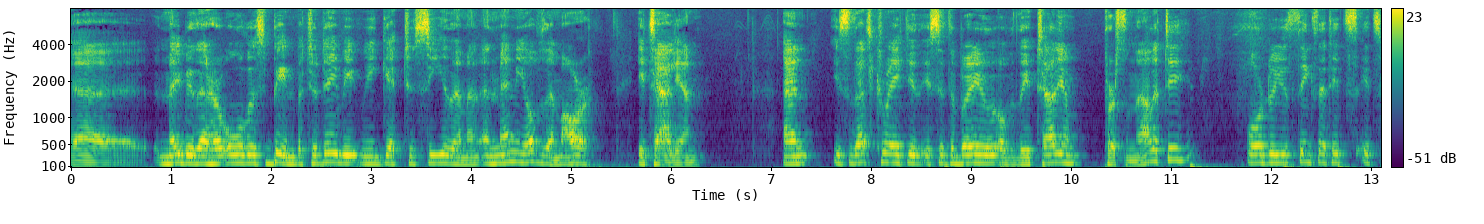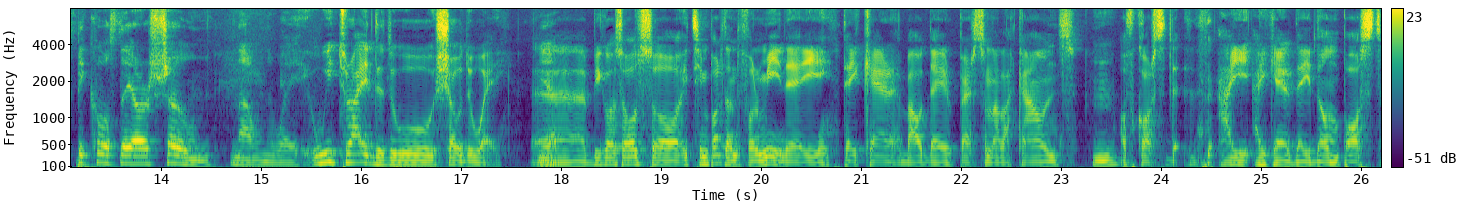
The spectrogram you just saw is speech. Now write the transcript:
Uh, maybe there have always been, but today we, we get to see them, and, and many of them are Italian. And is that created? Is it a way of the Italian personality, or do you think that it's it's because they are shown now in a way? We tried to show the way. Uh, Yeah. Because also it's important for me they take care about their personal accounts. Mm. Of course, th- I, I care they don't post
